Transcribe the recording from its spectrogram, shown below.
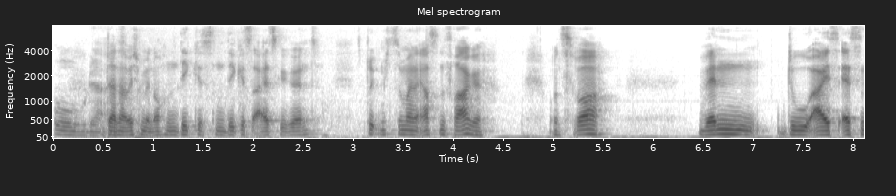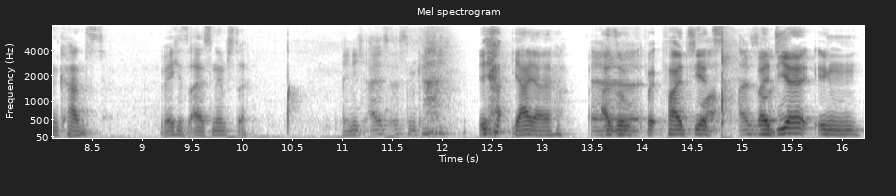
Oh, der Dann habe ich mir noch ein dickes, ein dickes Eis gegönnt. Das bringt mich zu meiner ersten Frage. Und zwar, wenn du Eis essen kannst, welches Eis nimmst du? Wenn ich Eis essen kann? Ja, ja, ja. ja. Äh, also, falls jetzt boah, also bei dir in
